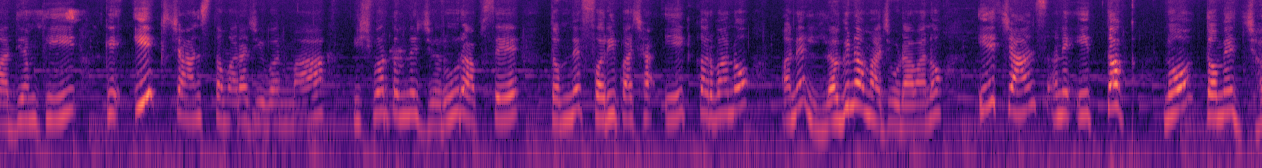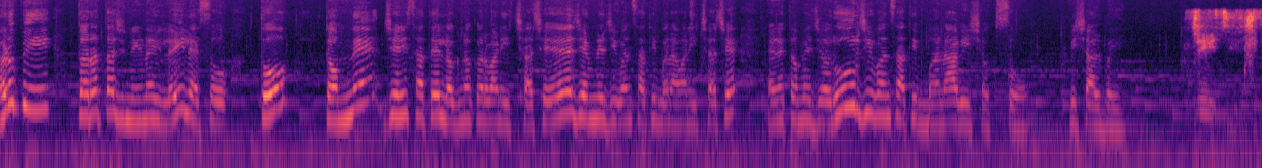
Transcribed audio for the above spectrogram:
માધ્યમથી કે એક ચાન્સ તમારા જીવનમાં ઈશ્વર તમને જરૂર આપશે, તમને ફરી પાછા એક કરવાનો અને લગ્નમાં જોડાવાનો. એ ચાન્સ અને એ તકનો તમે ઝડપી તરત જ નિર્ણય લઈ લેશો. તો તમને જેની સાથે લગ્ન કરવાની ઈચ્છા છે જેમને જીવનસાથી બનાવવાની ઈચ્છા છે એને તમે જરૂર જીવનસાથી બનાવી શકશો. વિશાલભાઈ. જી જી.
